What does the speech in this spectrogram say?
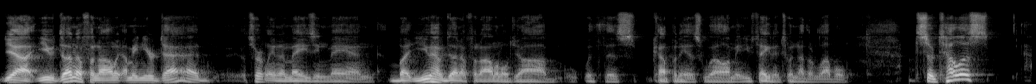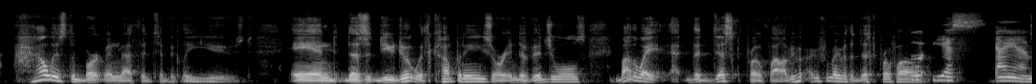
Yeah, you've done a phenomenal. I mean, your dad certainly an amazing man, but you have done a phenomenal job with this company as well. I mean, you've taken it to another level. So tell us, how is the Birkman method typically used? And does it, do you do it with companies or individuals? By the way, the disc profile, are you, are you familiar with the disc profile? Oh, yes, I am.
